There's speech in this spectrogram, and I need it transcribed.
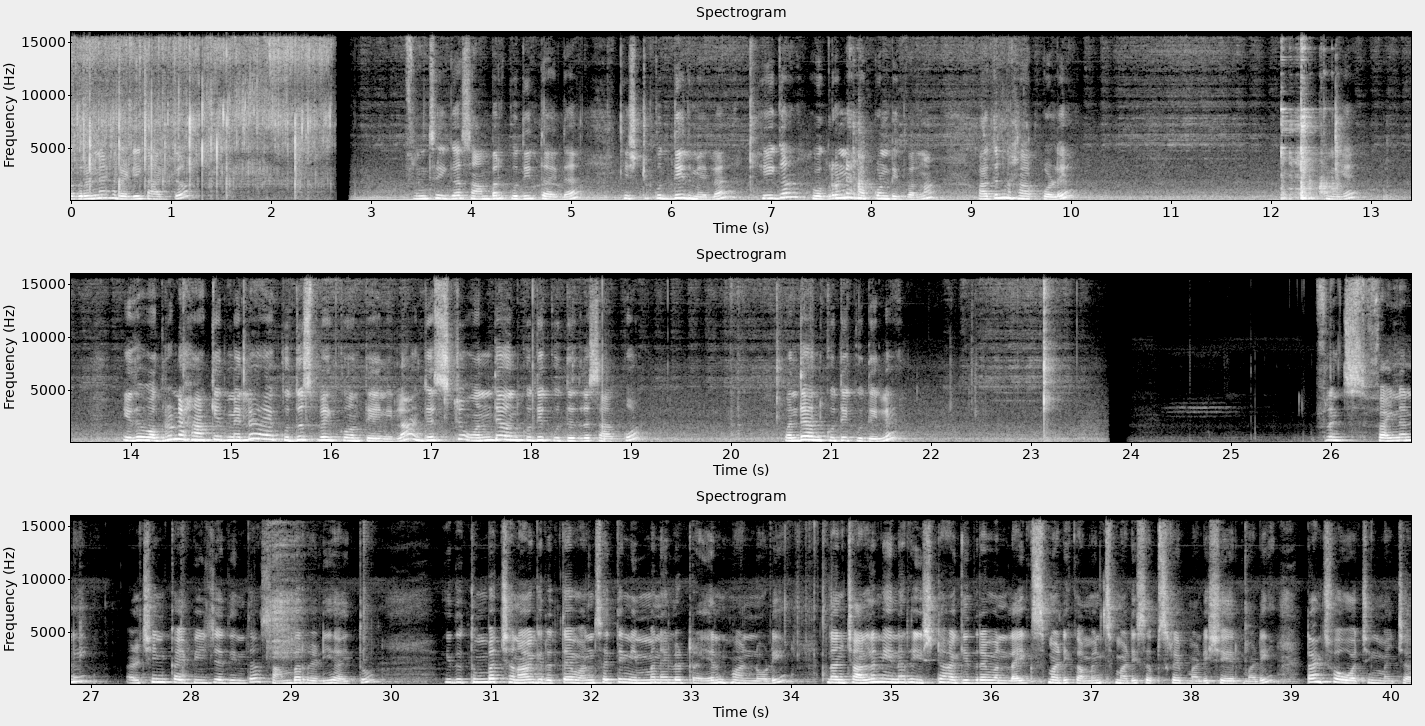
ಒಗ್ಗರಣೆ ರೆಡಿ ಆಯಿತು. ಫ್ರೆಂಡ್ಸ್ ಈಗ ಸಾಂಬಾರು ಕುದೀತಾ ಇದೆ. ಇಷ್ಟು ಕುದ್ದಿದ ಮೇಲೆ ಈಗ ಒಗ್ಗರಣೆ ಹಾಕ್ಕೊಂಡಿದ್ವಲ್ಲ ಅದನ್ನು ಹಾಕ್ಕೊಳ್ಳಿ ಹೀಗೆ. ಇದು ಒಗ್ಗರಣೆ ಹಾಕಿದ ಮೇಲೆ ಕುದಿಸ್ಬೇಕು ಅಂತ ಏನಿಲ್ಲ, ಜಸ್ಟ್ ಒಂದೇ ಒಂದು ಕುದಿ ಕುದ್ದಿದ್ರೆ ಸಾಕು. ಒಂದೇ ಒಂದು ಕುದಿ ಕುದೀಲಿ. ಫ್ರೆಂಡ್ಸ್ ಫೈನಲಿ ಅಳ್ಸಿನ್ಕಾಯಿ ಬೀಜದಿಂದ ಸಾಂಬಾರು ರೆಡಿ ಆಯಿತು. ಇದು ತುಂಬ ಚೆನ್ನಾಗಿರುತ್ತೆ. ಒಂದು ಸತಿ ನಿಮ್ಮ ಮನೆಯಲ್ಲೂ ಟ್ರಯಲ್ ಮಾಡಿ ನೋಡಿ. ನನ್ನ ಚಾನಲ್ ಏನಾದ್ರು ಇಷ್ಟ ಆಗಿದ್ದರೆ ಒಂದು ಲೈಕ್ಸ್ ಮಾಡಿ ಕಮೆಂಟ್ಸ್ ಮಾಡಿ ಸಬ್ಸ್ಕ್ರೈಬ್ ಮಾಡಿ ಶೇರ್ ಮಾಡಿ. Thanks for watching my channel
